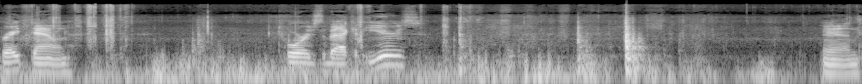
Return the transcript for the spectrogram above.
right down towards the back of the ears. And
